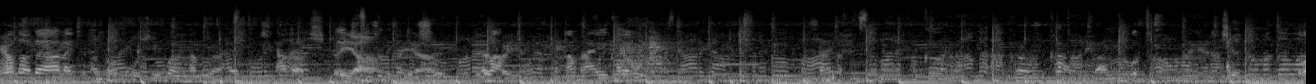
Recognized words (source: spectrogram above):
然后大家来景的时候，去问他们还有其他的可以啊这边都是，对吧？那我们来开个会。走吧。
